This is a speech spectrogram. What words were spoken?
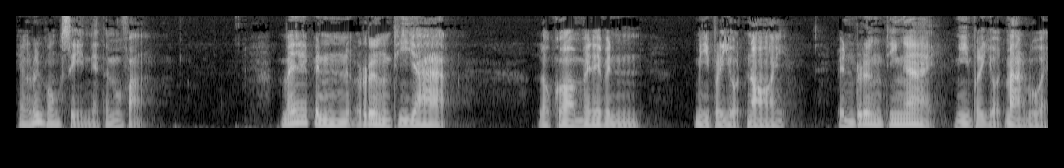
อย่างเรื่องของศีลเนี่ยท่านผู้ฟัง ไม่ได้เป็นเรื่องที่ยาก แล้วก็ไม่ได้เป็นมีประโยชน์น้อย เป็นเรื่องที่ง่ายมีประโยชน์มากด้วย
